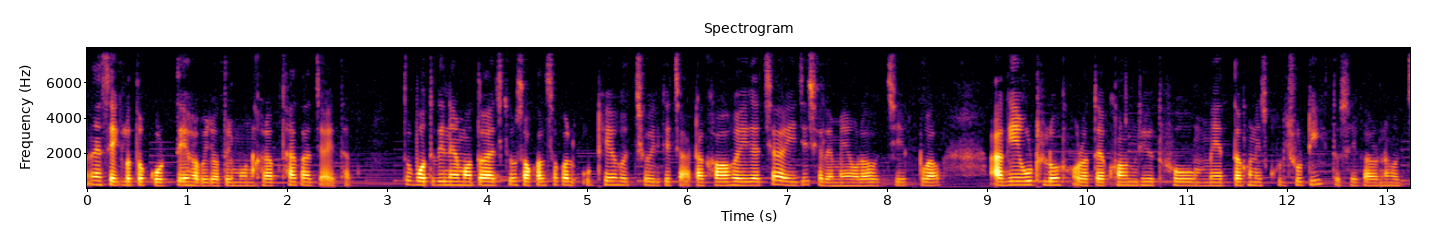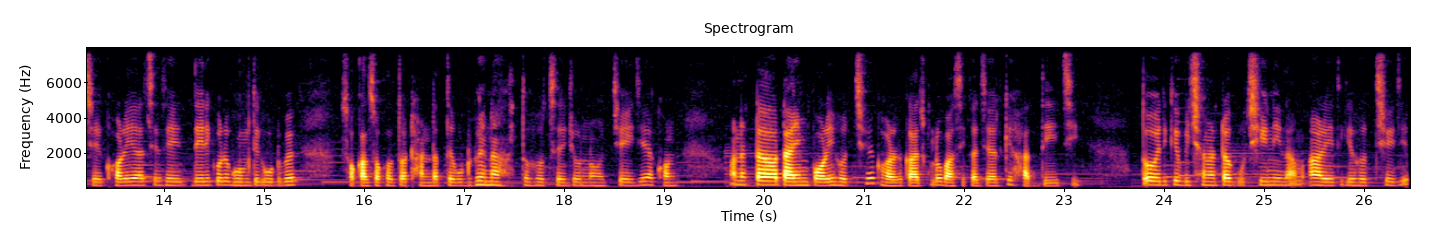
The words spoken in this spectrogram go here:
মানে সেগুলো তো করতেই হবে, যতই মন খারাপ থাক আর যাই থাক। তো প্রতিদিনের মতো আজকেও সকাল সকাল উঠে হচ্ছে ওইদিকে চাটা খাওয়া হয়ে গেছে, আর এই যে ছেলে মেয়ে ওরা হচ্ছে একটু আগে উঠল। ওরা তো এখন যেহেতু মেয়ের তখন স্কুল ছুটি, তো সেই কারণে হচ্ছে ঘরে আছে সেই দেরি করে ঘুম থেকে উঠবে। সকাল সকাল তো ঠান্ডাতে উঠবে না, তো সেই জন্য হচ্ছে এই যে এখন অনেকটা টাইম পরেই হচ্ছে ঘরের কাজগুলো, বাসি কাজে আর কি হাত দিয়েছি। তো এদিকে বিছানাটা গুছিয়ে নিলাম, আর এদিকে হচ্ছে এই যে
